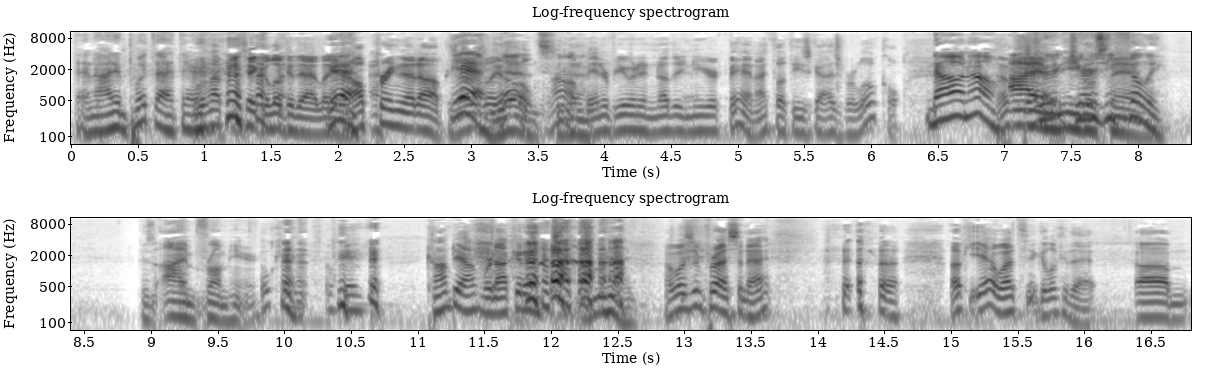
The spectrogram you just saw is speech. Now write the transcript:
Then I didn't put that there. We'll have to take a look at that later. Yeah. I'll bring that up. 'cause Yeah. I was like, Yeah, oh, it's- wow, I'm yeah. interviewing another New York band. I thought these guys were local. no, no. I am an Jer- Eagles Jersey, fan. Philly. because I'm from here. Okay, okay. Calm down. We're not gonna. I wasn't pressing that. okay, yeah, we'll have to take a look at that. Um,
